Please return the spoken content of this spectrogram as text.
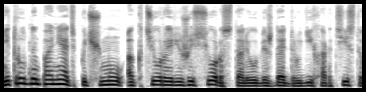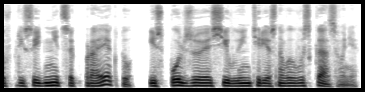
Нетрудно понять, почему актеры и режиссеры стали убеждать других артистов присоединиться к проекту, используя силу интересного высказывания.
